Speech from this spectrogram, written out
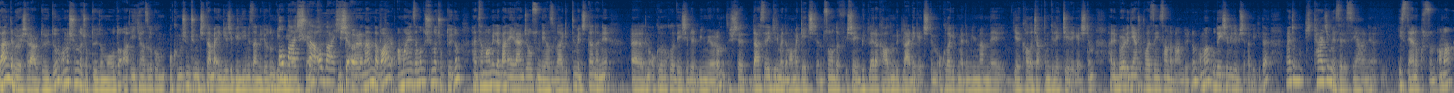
Ben de böyle şeyler duydum ama şunu da çok duyduğum oldu. Aa, iyi ki hazırlık okum- okumuşum çünkü cidden ben İngilizce bildiğimi zannediyordum. O Bilmiyormuşum. başka, o başka. Bir şey öğrenen de var ama aynı zamanda şunu da çok duydum. Hani tamamıyla ben eğlence olsun diye hazırlığa gittim ve cidden hani e, değil mi, okuldan okula değişebilir bilmiyorum. İşte derslere girmedim ama geçtim. Sonunda şey bütlere kaldım, bütlerde geçtim. Okula gitmedim bilmem ne diye kalacaktım, dilekçeyle geçtim. Hani böyle diyen çok fazla insan da ben duydum ama bu değişebilir bir şey tabii ki de. Bence bu tercih meselesi yani. İsteyen okusun ama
